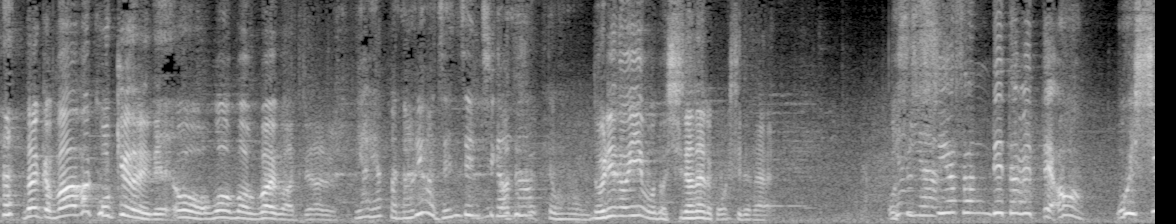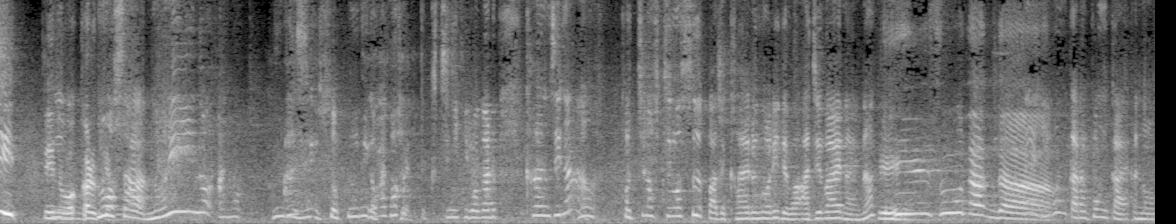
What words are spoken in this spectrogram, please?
なんかまあまあ高級海苔でおおまあまあうまいわってなる。いややっぱ海苔は全然違うなって思う。海苔のいいものを知らないのかもしれない。お寿司屋さんで食べてあ美味しいっていうの分かるけど。もうさ海苔のあのうん。味そう風味がふわって口に広がる感じが、うん。こっちの普通のスーパーで買える海苔では味わえないなってえ思う、ー、そうなんでだ日本から今回あの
